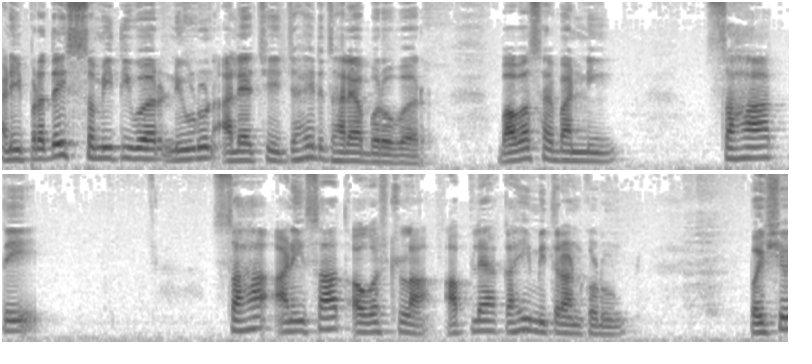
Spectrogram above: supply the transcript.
आणि प्रदेश समितीवर निवडून आल्याचे जाहीर झाल्याबरोबर बाबासाहेबांनी सहा ते सहा आणि सात ऑगस्टला आपल्या काही मित्रांकडून पैसे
